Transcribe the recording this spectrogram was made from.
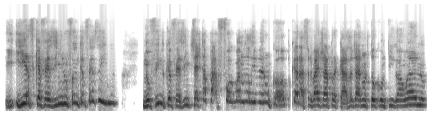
E, e esse cafezinho não foi um cafezinho. No fim do cafezinho disseste, opá, fogo, vamos ali ver um copo, caraças, vai já para casa, já não estou contigo há um ano.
